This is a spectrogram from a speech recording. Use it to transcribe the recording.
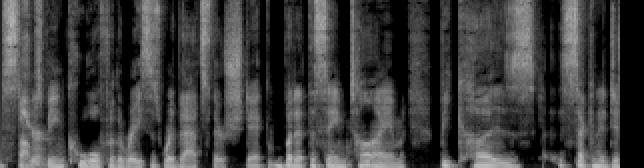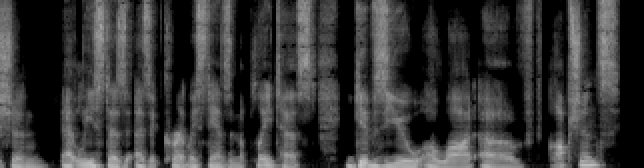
stops Sure. being cool for the races where that's their shtick. But at the same time, because second edition, at least as as it currently stands in the playtest, gives you a lot of options.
